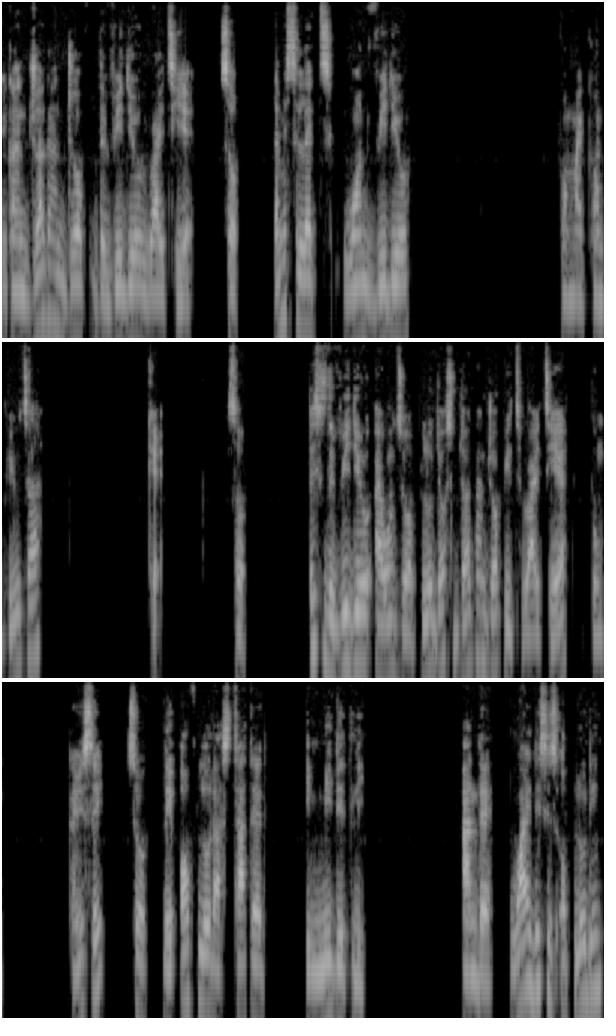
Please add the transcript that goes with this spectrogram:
you can drag and drop the video right here so let me select one video from my computer. Okay. So this is the video I want to upload. Just drag and drop it right here. Boom. Can you see? So the upload has started immediately. And uh, while this is uploading?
